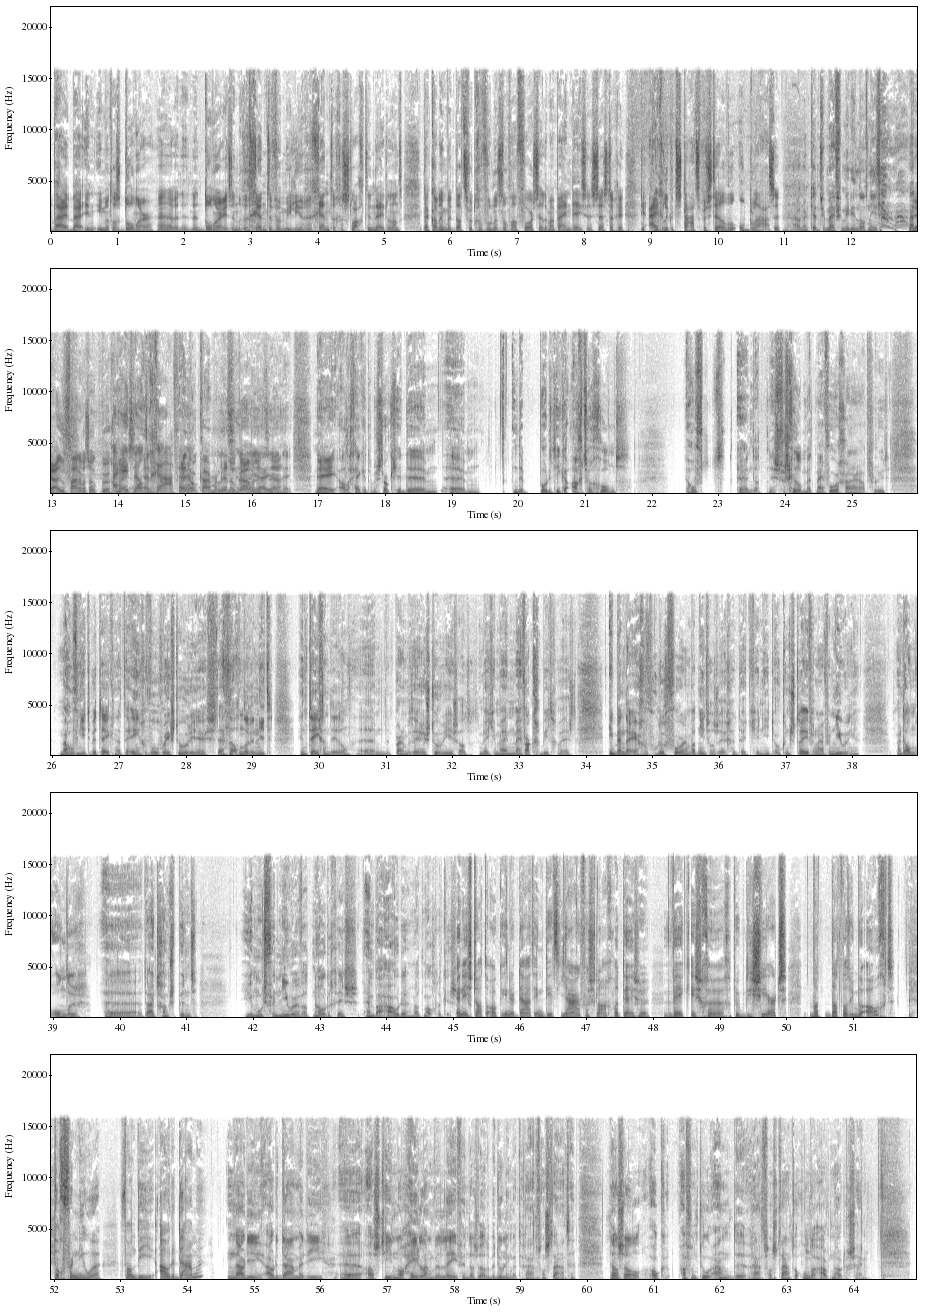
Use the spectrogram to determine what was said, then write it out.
bij, bij in iemand als Donner, hè, Donner is een regentenfamilie, een regentengeslacht in Nederland, daar kan ik me dat soort gevoelens nog wel voorstellen. Maar bij een D66er die eigenlijk het staatsbestel wil opblazen. Nou, dan kent u mijn familie nog niet. Ja, uw vader was ook burgemeester. Hij heet wel de Graaf. En, en ook Kamerlid. En ook Kamerlid, ja, ja, ja, nee. nee, alle gekheid op een stokje. De, um, de politieke achtergrond hoeft, en dat is verschil met mijn voorganger, absoluut. Maar hoeft niet te betekenen dat de een gevoel voor historie heeft en de andere niet. Integendeel, de parlementaire historie is altijd een beetje mijn, mijn vakgebied geweest. Ik ben daar erg gevoelig voor, wat niet wil zeggen dat je niet ook kunt streven naar vernieuwingen. Maar dan onder uh, het uitgangspunt je moet vernieuwen wat nodig is en behouden wat mogelijk is. En is dat ook inderdaad in dit jaarverslag, wat deze week is gepubliceerd, wat, dat wat u beoogt? Toch vernieuwen van die oude dame? Nou, die oude dame, die, uh, als die nog heel lang wil leven, en dat is wel de bedoeling met de Raad van State, dan zal ook af en toe aan de Raad van State onderhoud nodig zijn.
